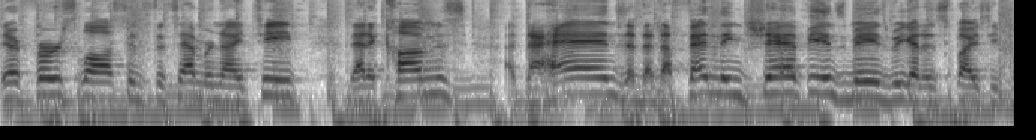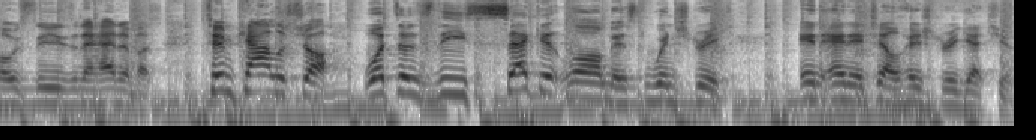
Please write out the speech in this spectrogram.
Their first loss since December 19th. That it comes at the hands of the defending champions means we got a spicy postseason ahead of us. Tim Cowlishaw, what does the second longest win streak in NHL history get you?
